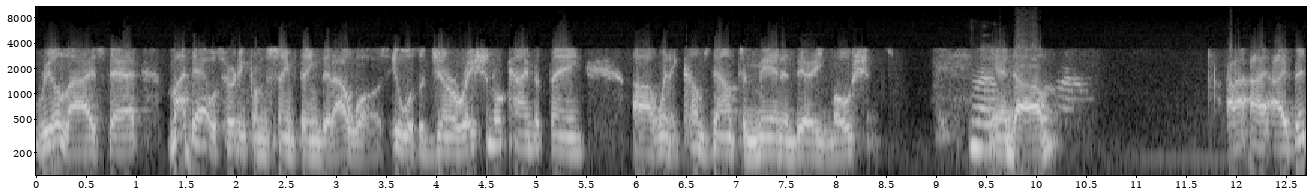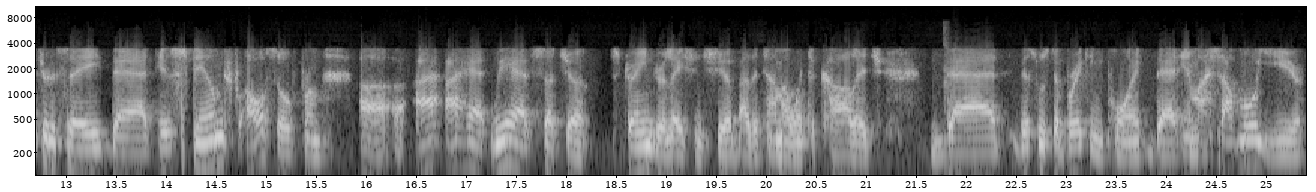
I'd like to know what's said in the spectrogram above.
realized that my dad was hurting from the same thing that I was. It was a generational kind of thing uh, when it comes down to men and their emotions. Wow. And um, I, I venture to say that it stemmed also from uh, I, I had we had such a strained relationship by the time I went to college that this was the breaking point. That in my sophomore year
